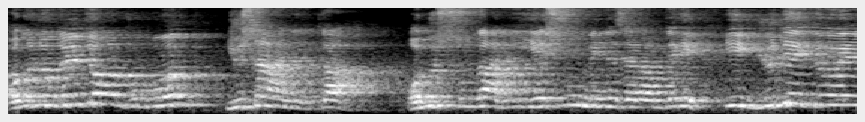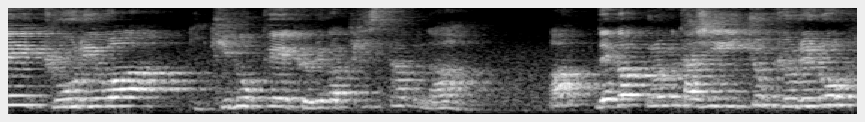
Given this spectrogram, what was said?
어느 정도 일정한 부분 유사하니까 어느 순간 이 예수님 믿는 사람들이 이 유대교의 교리와 이 기독교의 교리가 비슷하구나. 아, 내가 그러면 다시 이쪽 교리로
